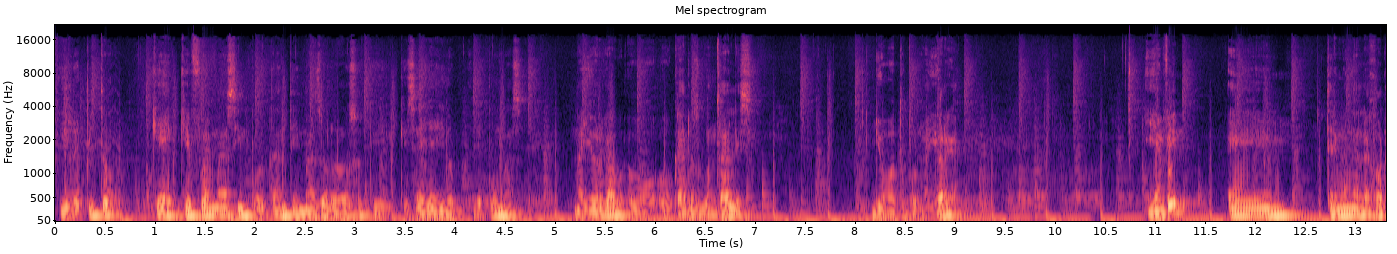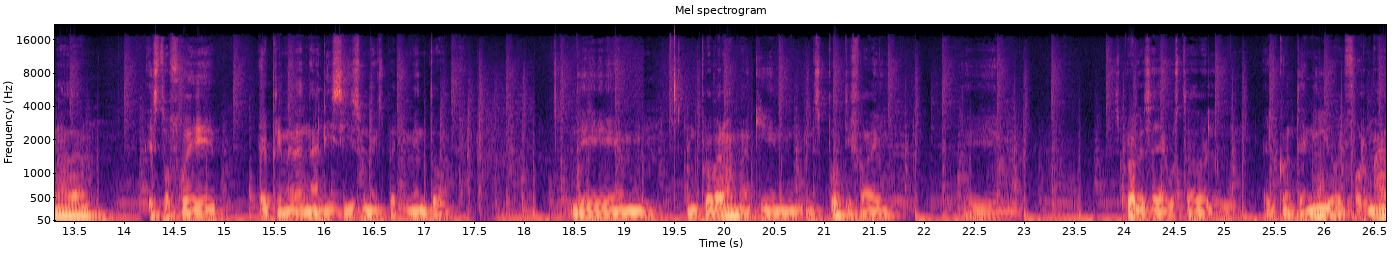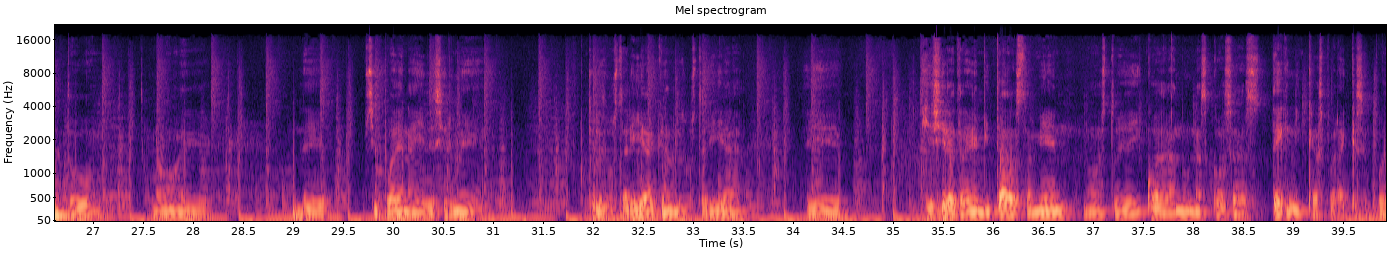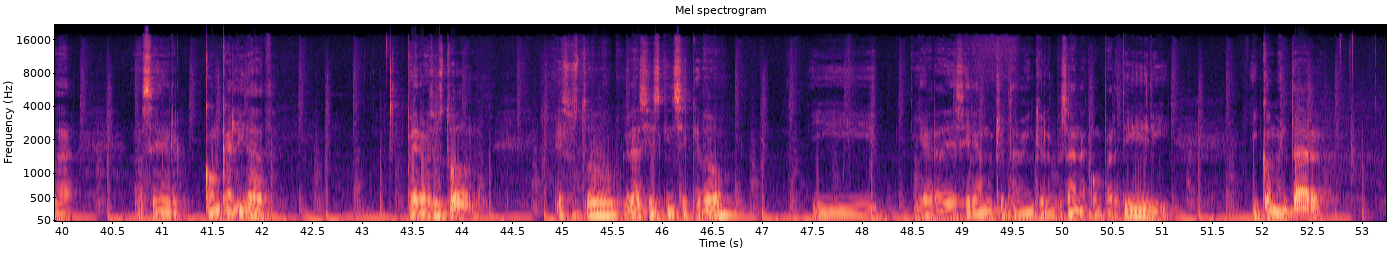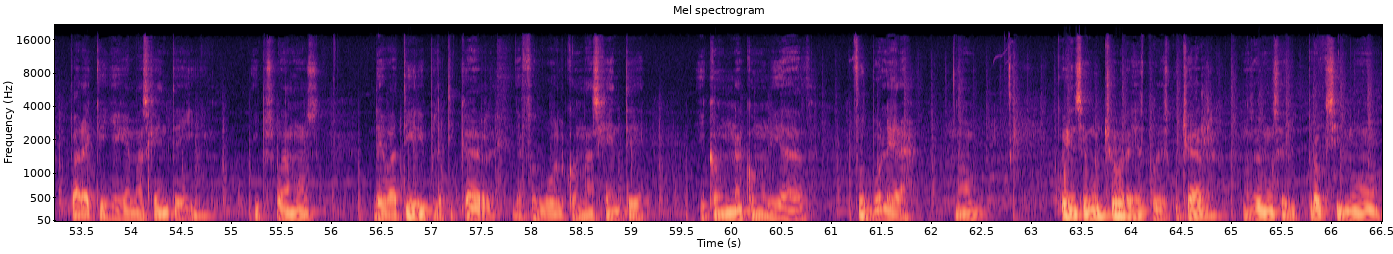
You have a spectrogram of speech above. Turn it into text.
y repito, ¿qué, qué fue más importante y más doloroso que, que se haya ido de Pumas? Mayorga o, Carlos González. Yo voto por Mayorga. Y en fin, eh, termina la jornada. Esto fue el primer análisis, un experimento de um, un programa aquí en, Spotify. Eh, espero les haya gustado el, contenido, el formato, ¿no? si pueden ahí decirme qué les gustaría, qué no les gustaría. Eh, Quisiera traer invitados también, ¿no? Estoy ahí cuadrando unas cosas técnicas para que se pueda hacer con calidad. Pero eso es todo. Eso es todo. Gracias quien se quedó. Y, agradecería mucho también que lo empezaran a compartir y, comentar para que llegue más gente y, pues podamos debatir y platicar de fútbol con más gente y con una comunidad futbolera. ¿no? Cuídense mucho, gracias por escuchar. Nos vemos el próximo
